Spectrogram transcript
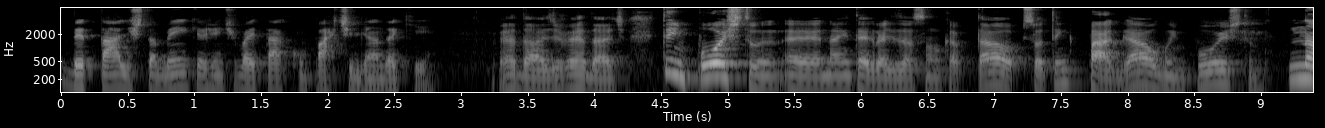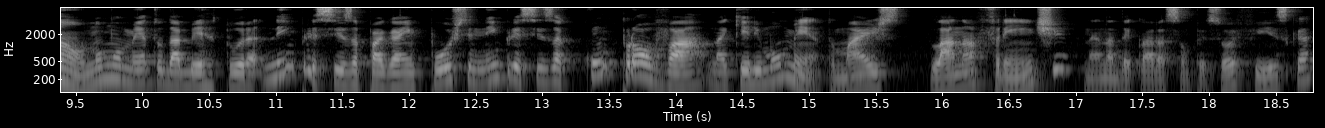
detalhes também que a gente vai estar compartilhando aqui. Verdade, verdade. Tem imposto é, na integralização do capital? A pessoa tem que pagar algum imposto? Não, no momento da abertura nem precisa pagar imposto e nem precisa comprovar naquele momento, mas lá na frente, né, na declaração pessoa física,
